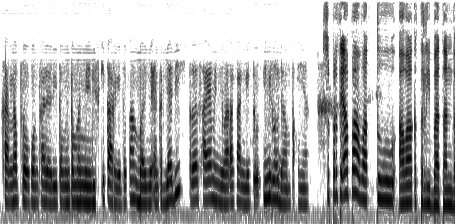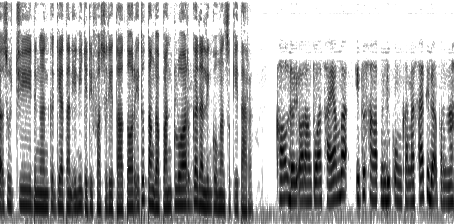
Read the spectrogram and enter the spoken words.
Karena pro kontra dari teman-teman yang di sekitar gitu kan banyak yang terjadi terus saya menyuarakan gitu. Ini loh dampaknya. Seperti apa waktu awal keterlibatan Mbak Suci dengan kegiatan ini jadi fasilitator? Itu tanggapan keluarga dan lingkungan sekitar? Kalau dari orang tua saya mbak itu sangat mendukung. Karena saya tidak pernah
